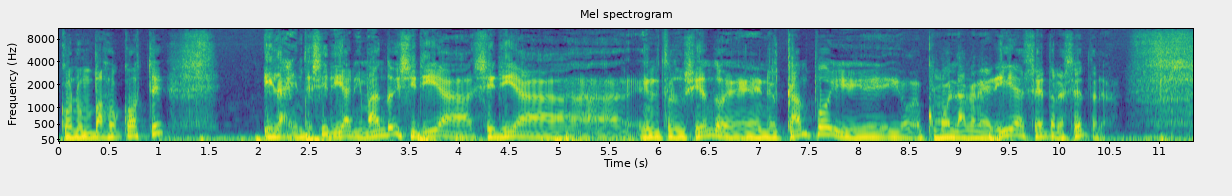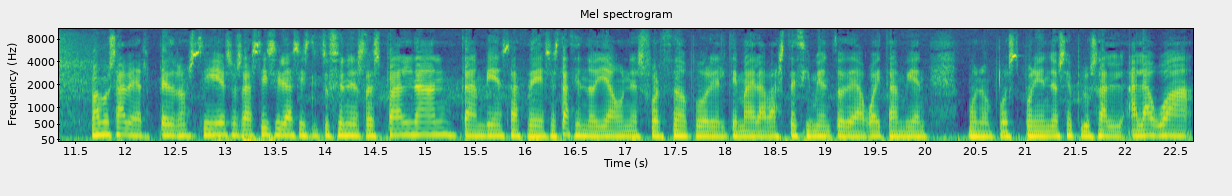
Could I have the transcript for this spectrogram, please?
con un bajo coste y la gente se iría animando y se iría, se iría introduciendo en el campo y como en la ganadería, etcétera, etcétera. Vamos a ver, Pedro, si eso es así, si las instituciones respaldan, también se hace, se está haciendo ya un esfuerzo por el tema del abastecimiento de agua y también, bueno, pues poniendo ese plus al, agua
